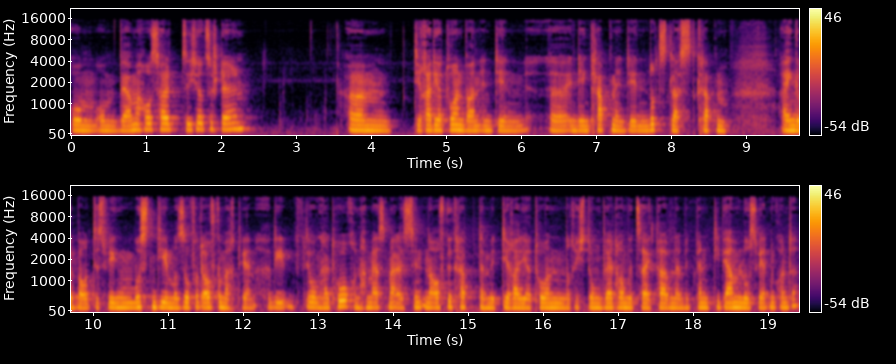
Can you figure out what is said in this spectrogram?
um, um Wärmehaushalt sicherzustellen. Ähm, die Radiatoren waren in den, äh, in den Klappen, in den Nutzlastklappen eingebaut. Deswegen mussten die immer sofort aufgemacht werden. Also die flogen halt hoch und haben erstmal alles hinten aufgeklappt, damit die Radiatoren Richtung Weltraum gezeigt haben, damit man die Wärme loswerden konnte.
